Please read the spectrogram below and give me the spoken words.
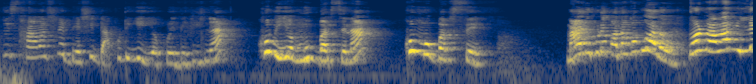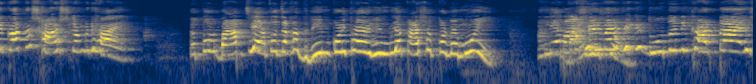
তুই সামাসে বেশি ডাকুটি গিয়ে ইয়ে করে দেখিস না? খুব ইয়ে মুখ বাড়ছে না? খুব মুখ বাড়ছে। মায়ের উপরে কথা কবু আরও? তোর বাবা মিললে কত সাহস কামড়ে হয়। তা তোর বাপ যে এত টাকা ঋণ করে থাকে ঋণগুলো কার শোধ করবে মুই? পাশের বাড়ি থেকে দুধ আনি খার পাস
